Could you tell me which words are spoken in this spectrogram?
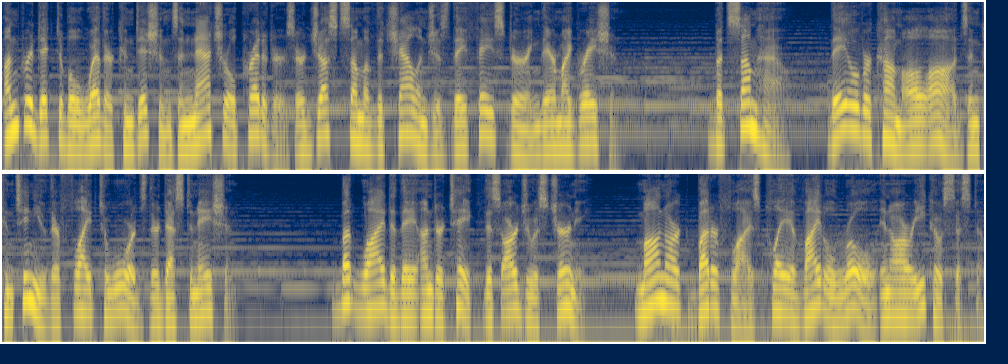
Unpredictable weather conditions and natural predators are just some of the challenges they face during their migration. But somehow, they overcome all odds and continue their flight towards their destination. But why do they undertake this arduous journey? Monarch butterflies play a vital role in our ecosystem.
